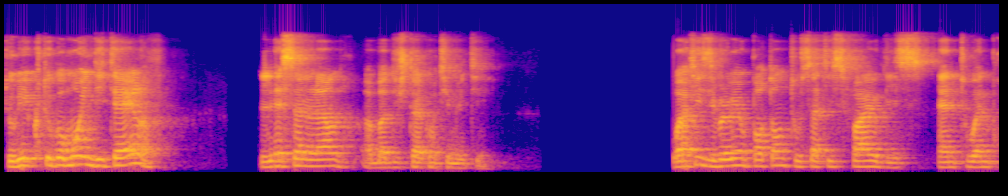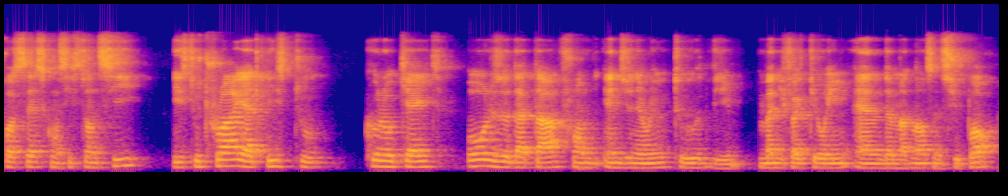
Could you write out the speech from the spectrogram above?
To be, to go more in detail, lesson learned about digital continuity. What is very important to satisfy this end-to-end process consistency is to try at least to collocate all the data from engineering to the manufacturing and the maintenance and support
